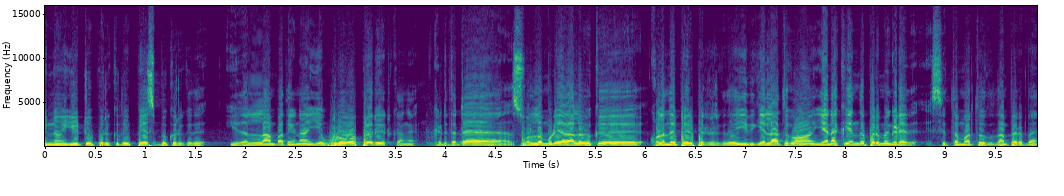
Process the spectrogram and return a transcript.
இன்னும் யூடியூப் இருக்குது ஃபேஸ்புக் இருக்குது. இதெல்லாம் பார்த்தீங்கன்னா எவ்வளோ பேர் இருக்காங்க. கிட்டத்தட்ட சொல்ல முடியாத அளவுக்கு குழந்தை பேர் பேர் இருக்குது. இதுக்கு எல்லாத்துக்கும் எனக்கு எந்த பெருமையும் கிடையாது. சித்த மருத்துவத்துக்கு தான் பெருமை.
